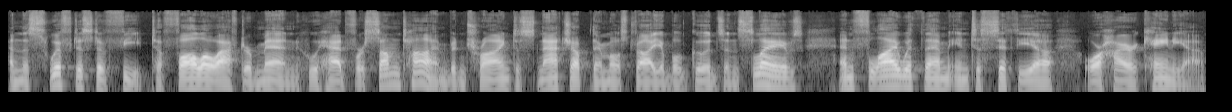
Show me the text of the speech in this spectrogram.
and the swiftest of feet to follow after men who had for some time been trying to snatch up their most valuable goods and slaves and fly with them into Scythia or Hyrcania.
